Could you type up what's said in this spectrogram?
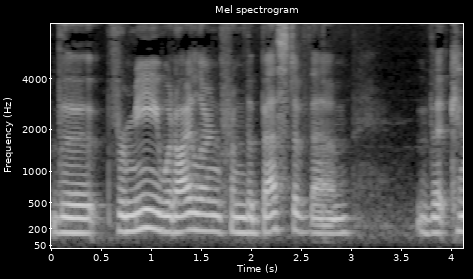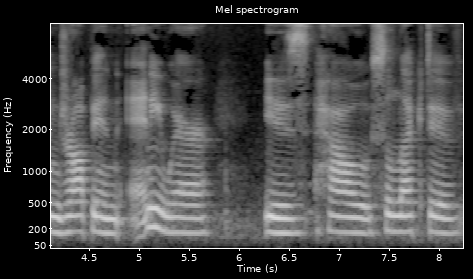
The for me, what I learned from the best of them that can drop in anywhere is how selective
